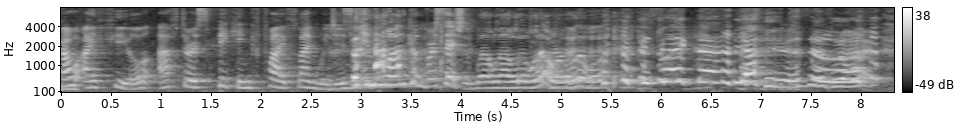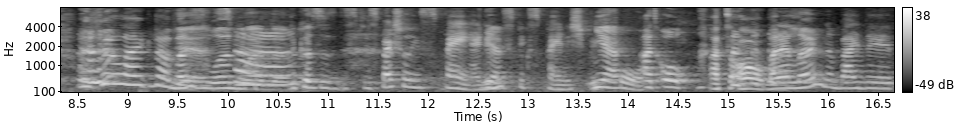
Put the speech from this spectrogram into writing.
how I feel after speaking five languages in one conversation. Blah, blah, blah, blah, blah, blah. it's like that. Yeah, yes, that's right. I feel like that. But Yes, it's wonderful wonderful. because especially in Spain, I didn't Yeah. speak Spanish Yeah, before. at all. at all. But I learned by the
